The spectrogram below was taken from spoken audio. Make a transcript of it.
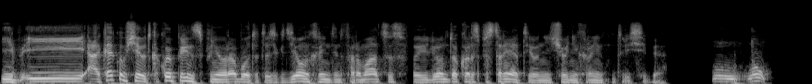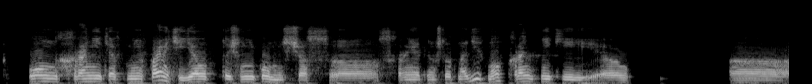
И, и, а как вообще, вот какой принцип у него работы? То есть где он хранит информацию свою, или он только распространяет, и он ничего не хранит внутри себя? Ну, он хранит, я в памяти, я вот точно не помню сейчас, э, сохраняет ли он что-то на диск, но он хранит некий э, э,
